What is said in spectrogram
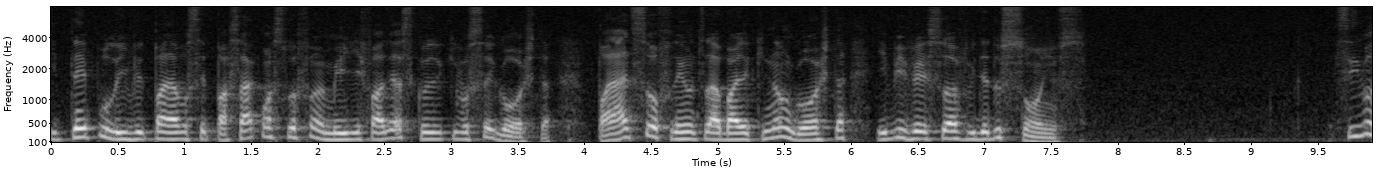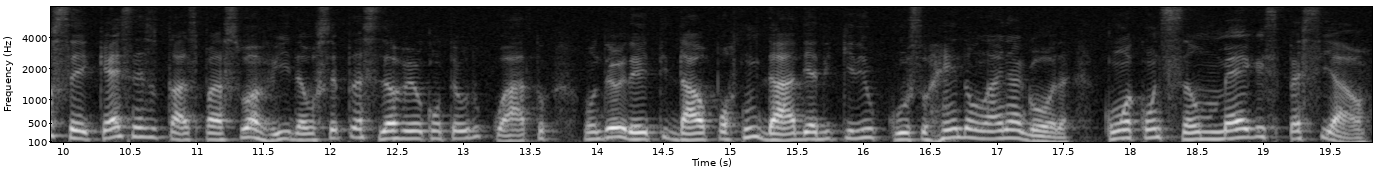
e tempo livre para você passar com a sua família e fazer as coisas que você gosta, parar de sofrer um trabalho que não gosta e viver sua vida dos sonhos. Se você quer esses resultados para a sua vida, você precisa ver o conteúdo 4, onde eu irei te dar a oportunidade de adquirir o curso Renda Online agora, com uma condição mega especial.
